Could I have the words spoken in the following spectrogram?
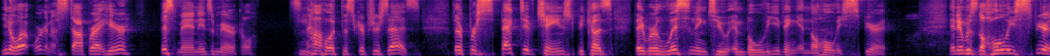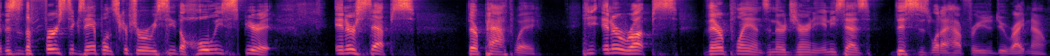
you know what, we're gonna stop right here. This man needs a miracle. It's not what the scripture says. Their perspective changed because they were listening to and believing in the Holy Spirit. And it was the Holy Spirit. This is the first example in scripture where we see the Holy Spirit intercepts their pathway. He interrupts their plans and their journey, and he says, This is what I have for you to do right now.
